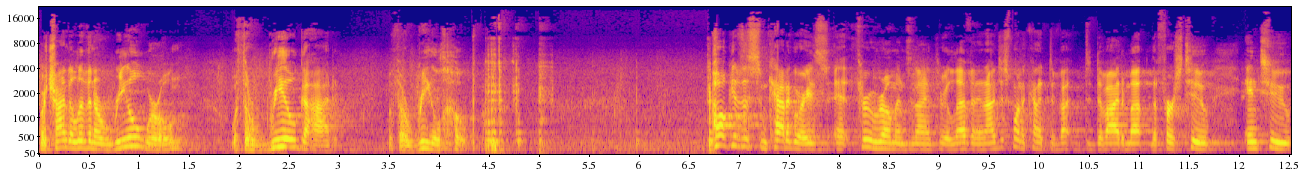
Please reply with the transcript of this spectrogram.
we're trying to live in a real world with a real God, with a real hope. Paul gives us some categories uh, through Romans 9 through 11, and I just want to kind of divide, divide them up, the first two, into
